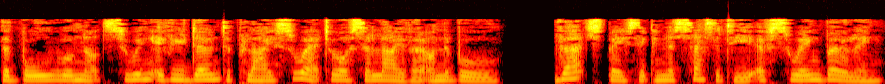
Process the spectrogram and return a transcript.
The ball will not swing if you don't apply sweat or saliva on the ball. That's basic necessity of swing bowling.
